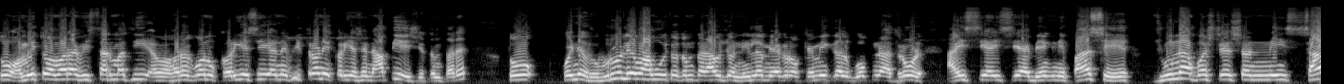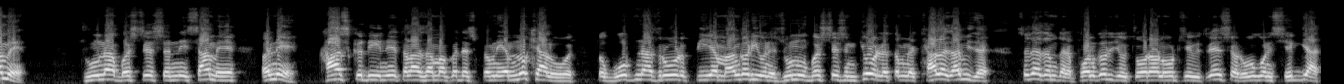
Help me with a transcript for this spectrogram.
તો અમે તો અમારા વિસ્તારમાંથી હરગવાનું કરીએ છીએ અને વિતરણે કરીએ છીએ અને આપીએ છીએ તમ તો કોઈને રૂબરૂ લેવા આવવું હોય તો તમ તારે આવજો. Neelam agro chemical Gopnath road ICICI બેંકની પાસે જૂના બસ સ્ટેશનની સામે, જૂના બસ સ્ટેશનની સામે અને ખાસ કરીને તળાજામાં કદાચ તમને એમ ન ખ્યાલ હોય તો ગોપનાથ રોડ પીએમ આંગળીઓ ને જૂનું બસ સ્ટેશન કયો એટલે તમને ખ્યાલ જ આવી જાય. સદા તમે તારે ફોન કરજો. ચોરાણું, અઠ્યાવીસ, ત્રેસઠ ઓગણીસ અગિયાર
